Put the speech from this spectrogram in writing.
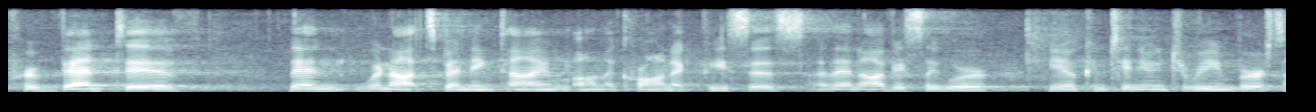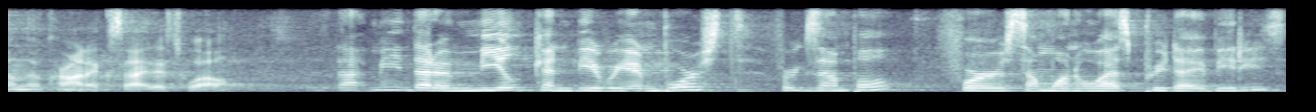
preventive then we're not spending time on the chronic pieces. And then obviously we're, you know, continuing to reimburse on the chronic side as well. Does that mean that a meal can be reimbursed, for example, for someone who has prediabetes?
